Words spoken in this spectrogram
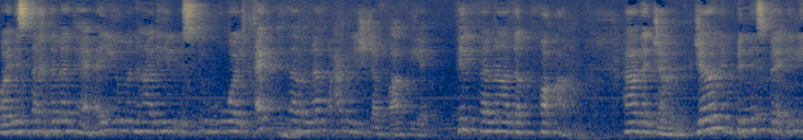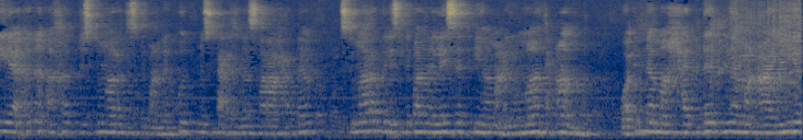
وإن استخدمتها أي من هذه الأسلوب هو الأكثر نفعا للشفافية في الفنادق فقط؟ هذا جانب. جانب بالنسبة لي أنا أخذت استمارة استبانة كنت مستعجلة صراحة. استمارة الاستبانة ليست فيها معلومات عامة. وإنما حددنا معايير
